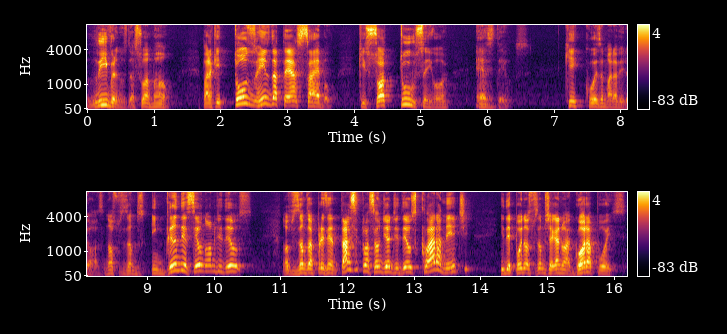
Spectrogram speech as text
livra-nos da sua mão, para que todos os reinos da terra saibam que só tu, Senhor, és Deus. Que coisa maravilhosa. Nós precisamos engrandecer o nome de Deus. Nós precisamos apresentar a situação diante de Deus claramente e depois nós precisamos chegar no agora, pois.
